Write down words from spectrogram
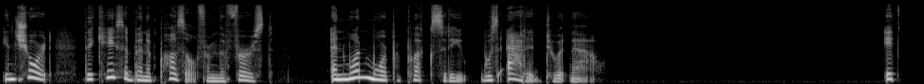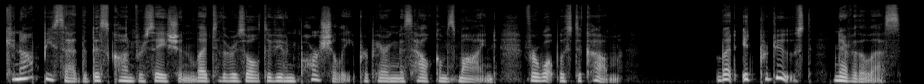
In short, the case had been a puzzle from the first, and one more perplexity was added to it now. It cannot be said that this conversation led to the result of even partially preparing Miss Halcombe's mind for what was to come, but it produced, nevertheless,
